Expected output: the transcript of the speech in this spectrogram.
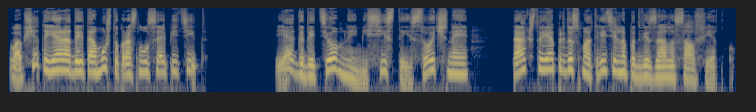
Вообще-то я рада и тому, что проснулся аппетит. Ягоды темные, мясистые и сочные, так что я предусмотрительно подвязала салфетку.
